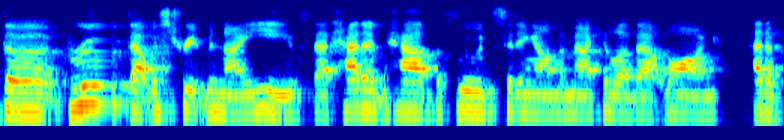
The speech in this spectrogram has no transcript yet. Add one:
the group that was treatment naive that hadn't had the fluid sitting on the macula that long had a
